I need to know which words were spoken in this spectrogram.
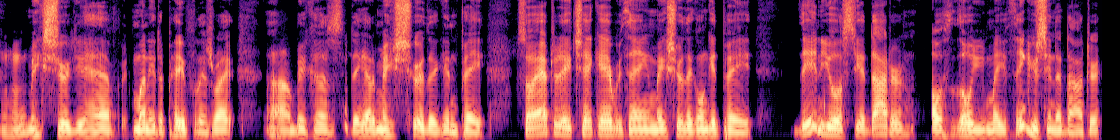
Mhm. Make sure you have money to pay for this, right? Um, because they got to make sure they're getting paid. So after they check everything, make sure they're gonna get paid. Then you'll see a doctor. Although you may think you're seeing a doctor,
